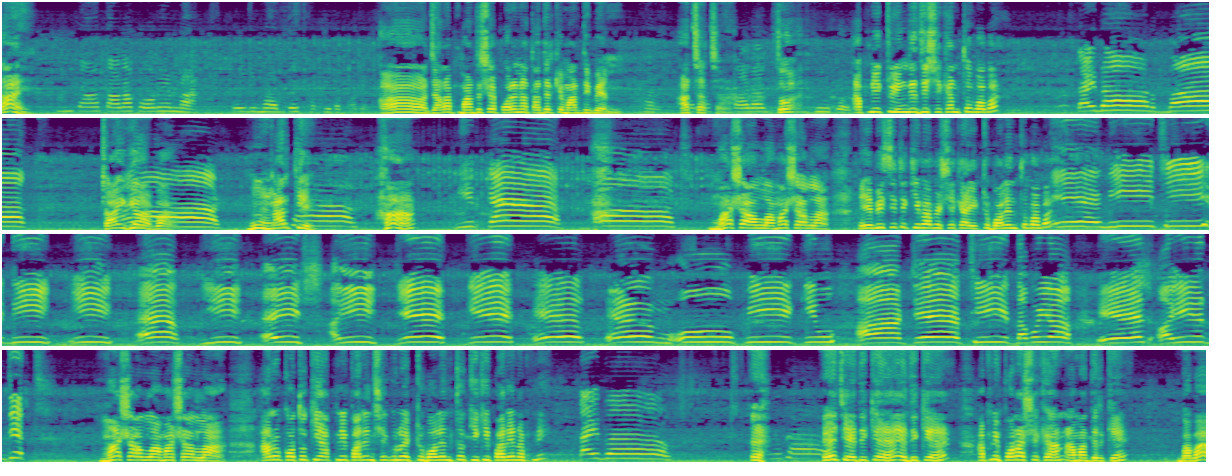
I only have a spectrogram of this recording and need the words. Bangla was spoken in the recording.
তাই? তারা পড়ে না। যারা মাদ্রাসায় পড়ে না তাদেরকে মার দিবেন? হ্যাঁ। আচ্ছা আচ্ছা। তো আপনি একটু ইংরেজি শেখান তো বাবা। টাইগার বা হুম আর কি? হ্যাঁ। মাশা আল্লাহ মাশা আল্লাহ এবিসিটি কীভাবে শেখায় একটু বলেন তো বাবা। মাশা আল্লাহ মাশা আরও কত কি আপনি পারেন সেগুলো একটু বলেন তো কি কি পারেন আপনি? এই যে এদিকে এদিকে আপনি পড়া শেখান আমাদেরকে। বাবা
